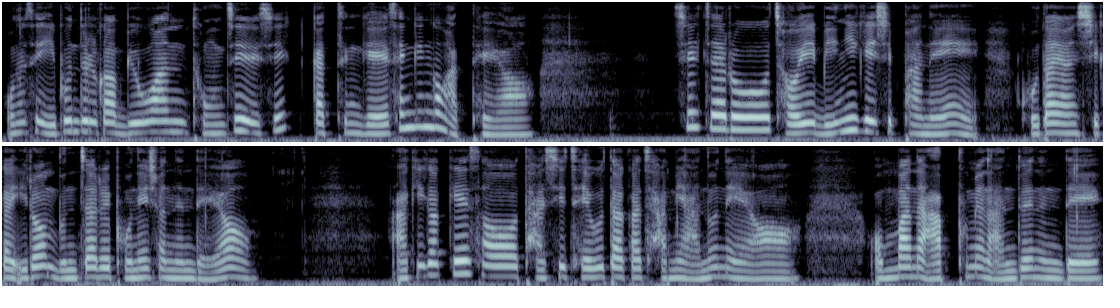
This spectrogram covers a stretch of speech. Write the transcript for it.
어느새 이분들과 묘한 동지의식 같은 게 생긴 것 같아요. 실제로 저희 미니 게시판에 고다연 씨가 이런 문자를 보내셨는데요. 아기가 깨서 다시 재우다가 잠이 안 오네요. 엄마는 아프면 안 되는데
